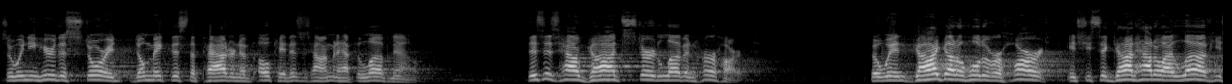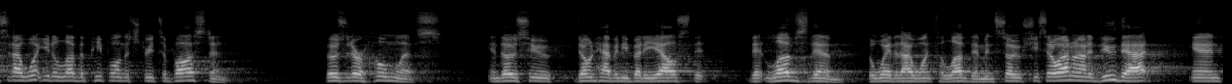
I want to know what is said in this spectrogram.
So, when you hear this story, don't make this the pattern of, okay, this is how I'm going to have to love now. This is how God stirred love in her heart. But when God got a hold of her heart and she said, God, how do I love? He said, I want you to love the people on the streets of Boston those that are homeless, and those who don't have anybody else that, that loves them the way that I want to love them. And so she said, Well, I don't know how to do that. And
